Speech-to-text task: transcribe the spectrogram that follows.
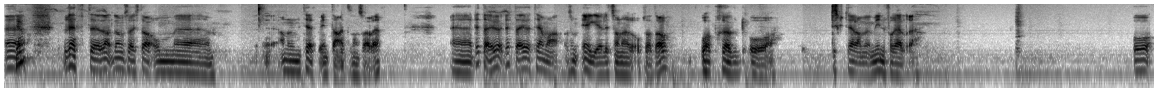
Eh. Ref til det du sa i stad om eh, anonymitet på internett og sånn som det er. Eh, dette, er jo, dette er jo et tema som jeg er litt sånn her opptatt av, og har prøvd å diskutere med mine foreldre. Og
